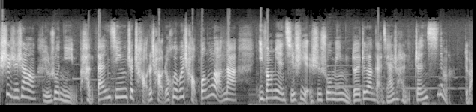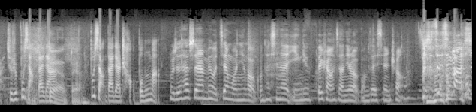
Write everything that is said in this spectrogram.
事实上，比如说你很担心这吵着吵着会不会吵崩了，那一方面其实也是说明你对这段感情还是很珍惜的嘛，对吧？就是不想大家、对啊，对啊。不想大家吵崩嘛。我觉得他虽然没有见过你老公，他现在一定非常想你老公在现场，就是最起码是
